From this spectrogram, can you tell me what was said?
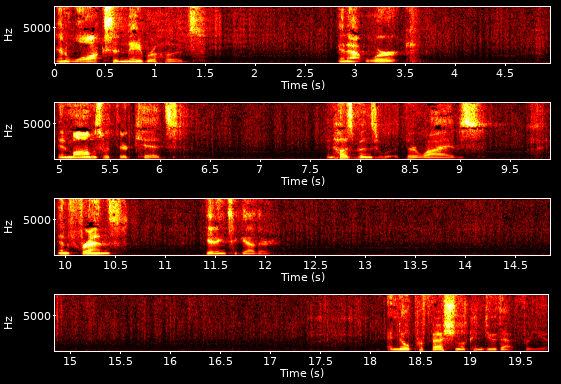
in walks in neighborhoods, and at work and moms with their kids, and husbands with their wives, and friends getting together. And no professional can do that for you.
